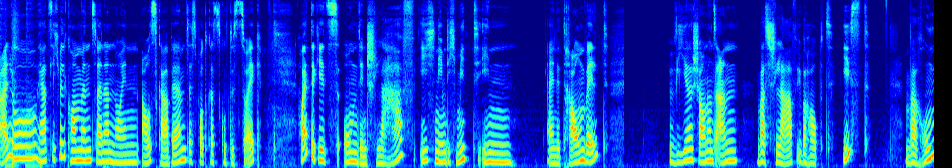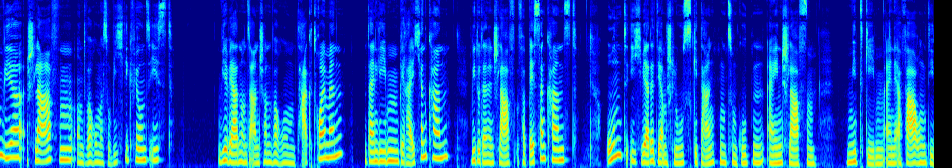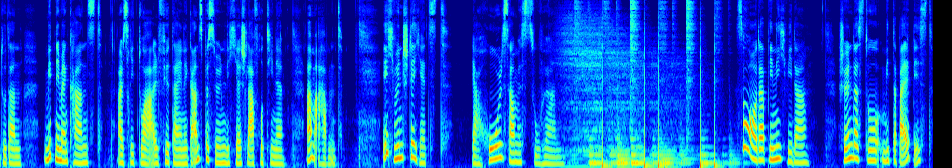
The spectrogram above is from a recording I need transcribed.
Hallo, herzlich willkommen zu einer neuen Ausgabe des Podcasts Gutes Zeug. Heute geht es um den Schlaf. Ich nehme dich mit in eine Traumwelt. Wir schauen uns an, was Schlaf überhaupt ist, warum wir schlafen und warum er so wichtig für uns ist. Wir werden uns anschauen, warum Tagträumen dein Leben bereichern kann, wie du deinen Schlaf verbessern kannst und ich werde dir am Schluss Gedanken zum guten Einschlafen mitgeben. Eine Erfahrung, die du dann mitnehmen kannst als Ritual für deine ganz persönliche Schlafroutine am Abend. Ich wünsche dir jetzt erholsames Zuhören. So, da bin ich wieder. Schön, dass du mit dabei bist.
